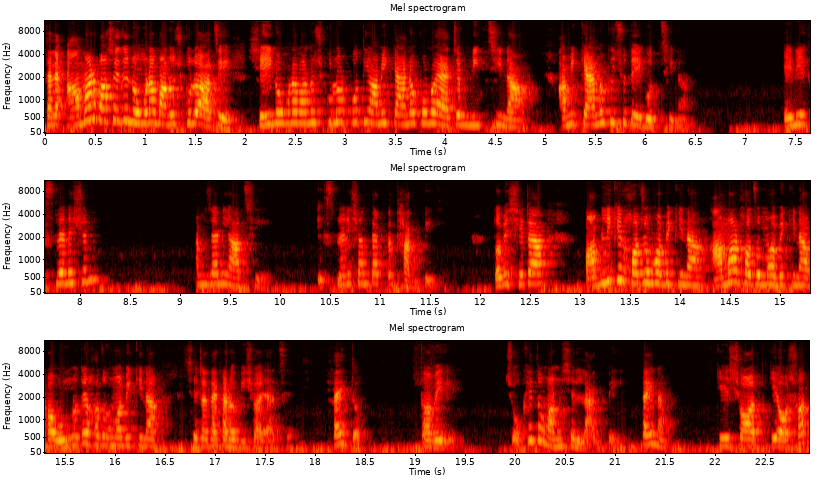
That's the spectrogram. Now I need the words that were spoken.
তাহলে আমার পাশে যে নোংরা মানুষগুলো আছে, সেই নোংরা মানুষগুলোর প্রতি আমি কেন কোনো অ্যাটেম নিচ্ছি না? আমি কেন কিছুতে এগোচ্ছি না? এনি এক্সপ্লেনেশন আমি জানি আছে। এক্সপ্লেনেশন তো একটা থাকবেই। তবে সেটা পাবলিকের হজম হবে কিনা, আমার হজম হবে কিনা বা অন্যদের হজম হবে কিনা, সেটা দেখারও বিষয় আছে। তাই তো? তবে চোখে তো মানুষের লাগবেই, তাই না? কে সৎ, কে অসৎ,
